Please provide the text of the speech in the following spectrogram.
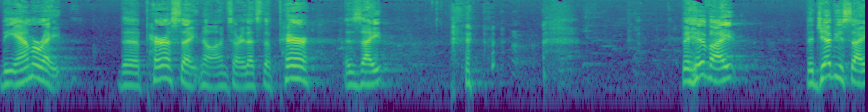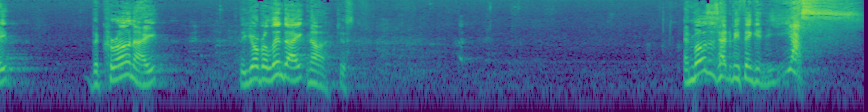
the Amorite, the Parasite. No, I'm sorry, that's the Parasite. the Hivite, the Jebusite, the Coronite, the Yorbalindite. No, just. And Moses had to be thinking, yes,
